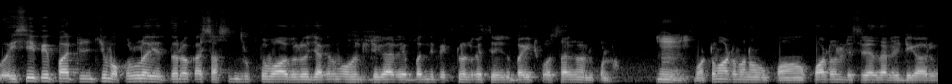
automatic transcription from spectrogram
వైసీపీ పార్టీ నుంచి ఒకళ్ళు ఇద్దరు ఒక అసంతృప్తివాదులు జగన్మోహన్ రెడ్డి గారు ఇబ్బంది పెట్టినట్టుగా తెలియదు బయటకు వస్తారని అనుకున్నాం. మొట్టమొదట మనం కో- కోటమిరెడ్డి శ్రీధర్ రెడ్డి గారు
